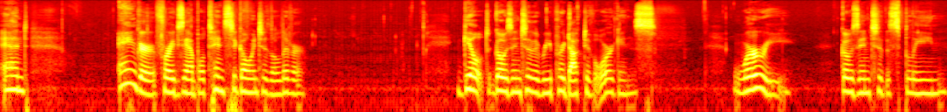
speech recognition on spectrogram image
And anger, for example, tends to go into the liver. Guilt goes into the reproductive organs. Worry goes into the spleen.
